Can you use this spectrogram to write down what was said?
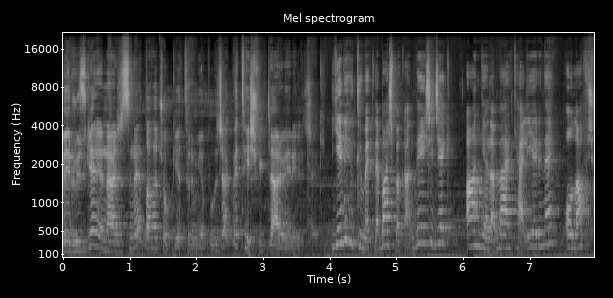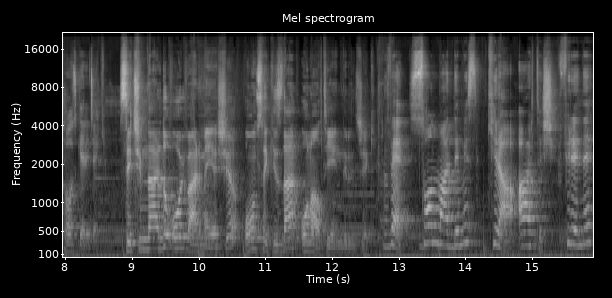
ve rüzgar enerjisine daha çok yatırım yapılacak ve teşvikler verilecek. Yeni hükümetle başbakan değişecek. Angela Merkel yerine Olaf Scholz gelecek. Seçimlerde oy verme yaşı 18'den 16'ya indirilecek. Ve son maddemiz kira artış freni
